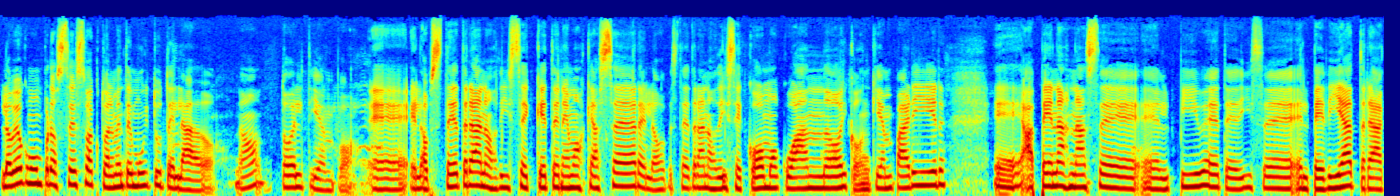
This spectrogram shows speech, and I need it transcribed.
lo veo como un proceso actualmente muy tutelado, ¿no? Todo el tiempo. Eh, el obstetra nos dice qué tenemos que hacer, el obstetra nos dice cómo, cuándo y con quién parir. Eh, apenas nace el pibe, te dice el pediatra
